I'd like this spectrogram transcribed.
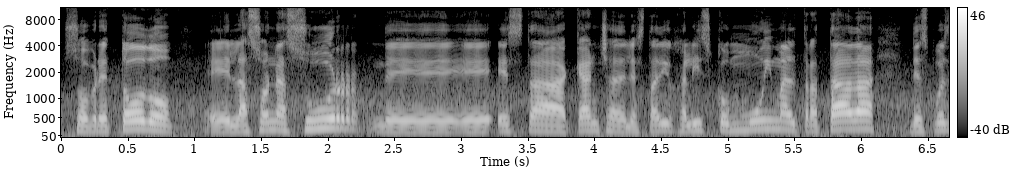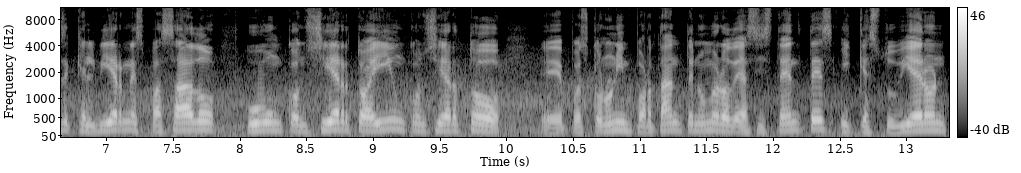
sobre todo la zona sur de esta cancha del Estadio Jalisco muy maltratada después de que el viernes pasado hubo un concierto ahí, un concierto eh, pues con un importante número de asistentes y que estuvieron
